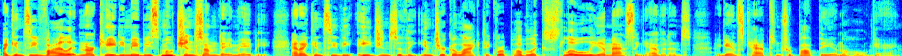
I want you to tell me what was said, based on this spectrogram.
I can see Violet and Arkady maybe smooching someday, maybe. And I can see the agents of the Intergalactic Republic slowly amassing evidence against Captain Tripathi and the whole gang.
